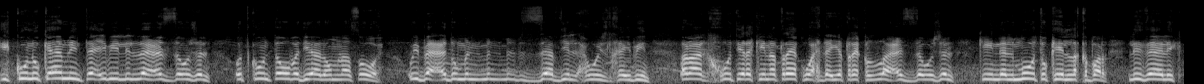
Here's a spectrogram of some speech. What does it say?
يكونوا كاملين تائبين لله عز وجل وتكون التوبة ديالهم نصوح ويبعدوا من من, من بزاف ديال الحوايج الخايبين. راه خوتي راه كاينة طريق واحدة هي طريق الله عز وجل. كاين الموت وكاين القبر. لذلك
